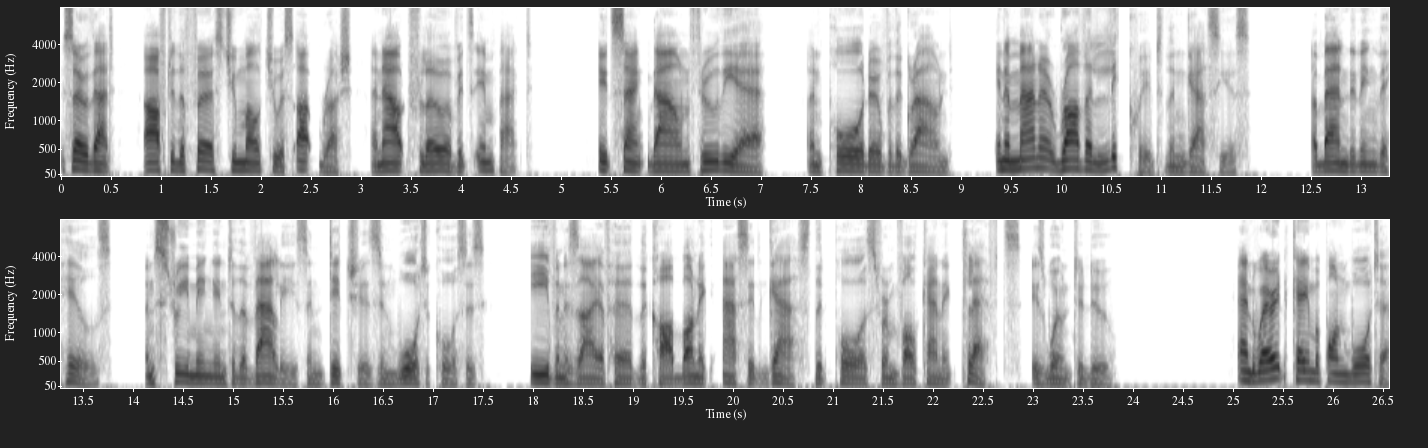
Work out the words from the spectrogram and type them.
so that, after the first tumultuous uprush and outflow of its impact, it sank down through the air and poured over the ground in a manner rather liquid than gaseous, abandoning the hills and streaming into the valleys and ditches and watercourses, even as I have heard the carbonic acid gas that pours from volcanic clefts is wont to do and where it came upon water,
